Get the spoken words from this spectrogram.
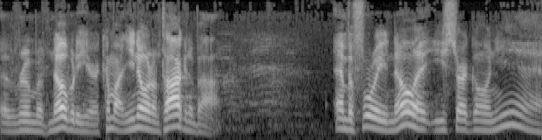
a room of nobody here. Come on, you know what I'm talking about. And before you know it, you start going, yeah.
